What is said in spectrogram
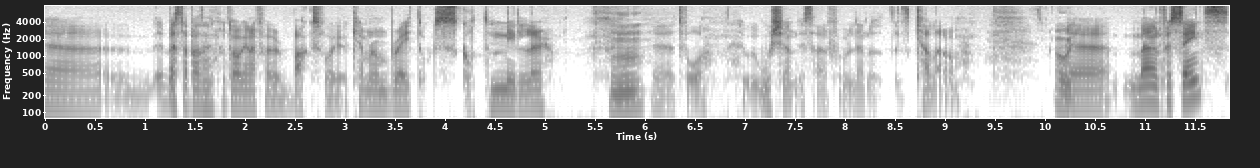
Uh, bästa passningsmottagarna för Bucks var ju Cameron Brait och Scott Miller. Mm. Uh, två okändisar får vi väl ändå kalla dem. Uh, men för Saints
